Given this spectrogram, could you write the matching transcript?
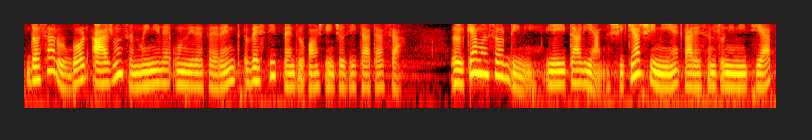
dosarul gol a ajuns în mâinile unui referent vestit pentru conștiinciozitatea sa. Îl cheamă Sordini, e italian și chiar și mie, care sunt un inițiat,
